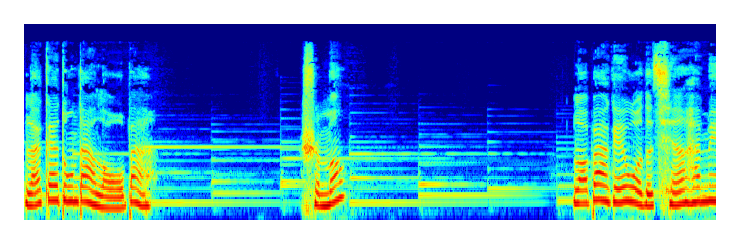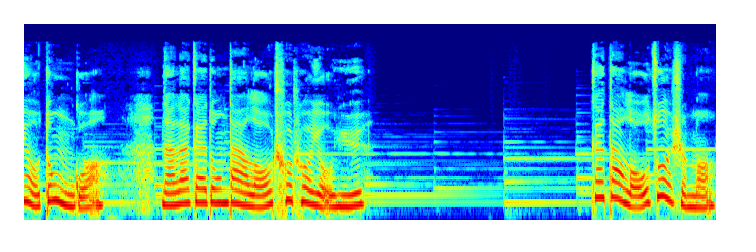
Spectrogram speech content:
来盖栋大楼吧？什么？老爸给我的钱还没有动过，拿来盖栋大楼绰绰有余。盖大楼做什么？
